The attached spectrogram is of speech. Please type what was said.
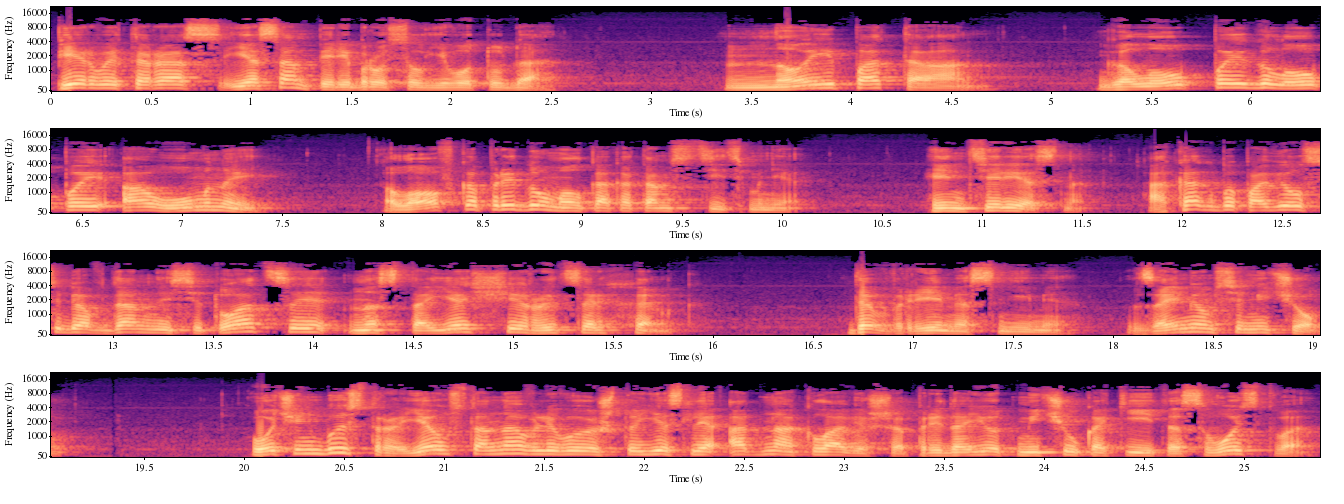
Первый-то раз я сам перебросил его туда. Но и Потан. Глупый-глупый, а умный. Ловко придумал, как отомстить мне. Интересно, а как бы повел себя в данной ситуации настоящий рыцарь Хэнк? Да время с ними. Займемся мечом. Очень быстро я устанавливаю, что если одна клавиша придает мечу какие-то свойства,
